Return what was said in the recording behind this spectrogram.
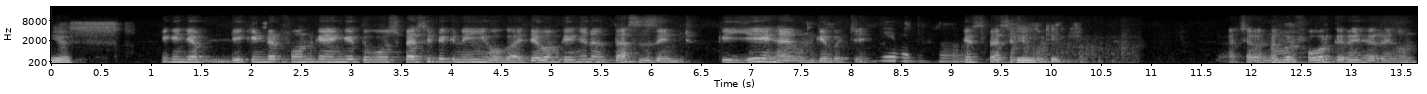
yes. लेकिन जब डी किंडर फ़ोन कहेंगे तो वो स्पेसिफिक नहीं होगा। जब हम कहेंगे ना दस जिंट कि ये हैं उनके हाँ, बच्चे। ये स्पेसिफिक हाँ। अच्छा नंबर फोर करें हर रहे हम।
